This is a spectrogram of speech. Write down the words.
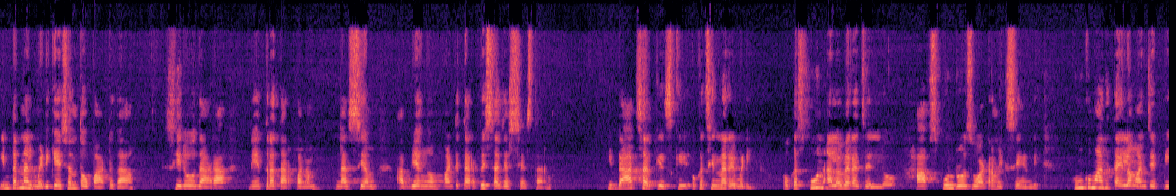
ఇంటర్నల్ మెడికేషన్తో పాటుగా శిరోధార నేత్ర తర్పణం నస్యం అభ్యంగం వంటి థెరపీస్ సజెస్ట్ చేస్తారు. ఈ డార్క్ సర్కిల్స్కి ఒక చిన్న రెమెడీ. ఒక స్పూన్ అలోవెరా జెల్లో half spoon rose water mix చేయండి. కుంకుమాది తైలం అని చెప్పి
